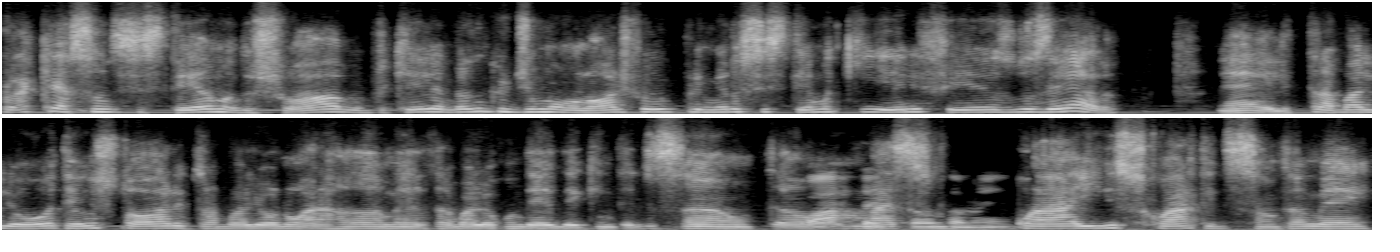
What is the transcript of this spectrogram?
para a criação de sistema do Schwab, porque lembrando que o Demon Lord foi o primeiro sistema que ele fez do zero. Né, ele trabalhou, tem um histórico, trabalhou no Warhammer, trabalhou com D&D quinta edição, então, quarta mas, edição também. Com a, isso, quarta edição também.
